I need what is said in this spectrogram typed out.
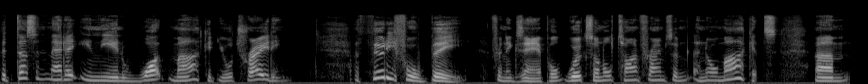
it doesn't matter in the end what market you're trading a 34b for an example works on all time frames and, and all markets. Um,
